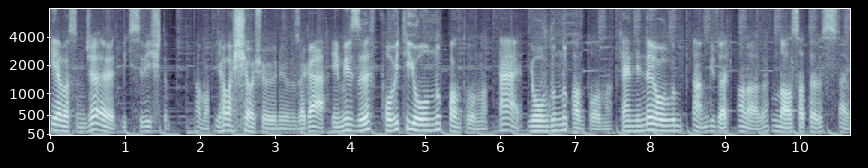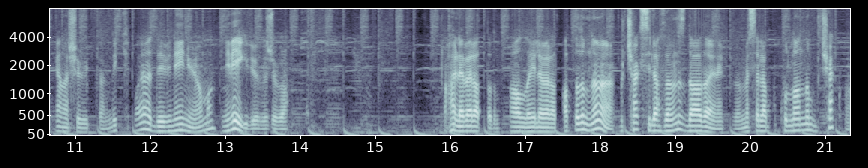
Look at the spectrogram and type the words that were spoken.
2'ye basınca evet iksiri içtim. Tamam. Yavaş yavaş öğreniyoruz aga. Emir zırh, Poviti yoğunluk pantolonu. Ha, yorgunluk pantolonu. Kendinde yorgun. Tamam güzel. Al abi. Bunu da al satarız. Derken aşağı yüklendik. Bayağı devine iniyor ama. Nereye gidiyoruz acaba? Aha level atladım. Vallahi level at- atladım değil mi? Bıçak silahlarınız daha dayanıklı. Mesela bu kullandığım bıçak mı?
